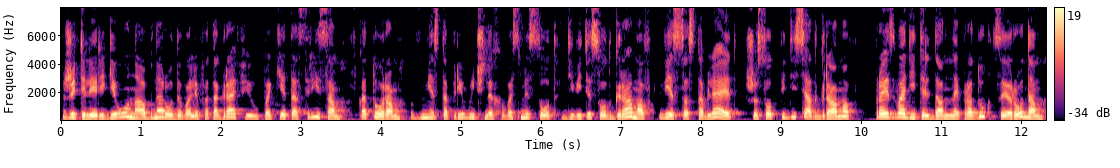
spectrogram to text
Жители региона обнародовали фотографию пакета с рисом, в котором вместо привычных 800-900 граммов вес составляет 650 граммов. Производитель данной продукции родом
